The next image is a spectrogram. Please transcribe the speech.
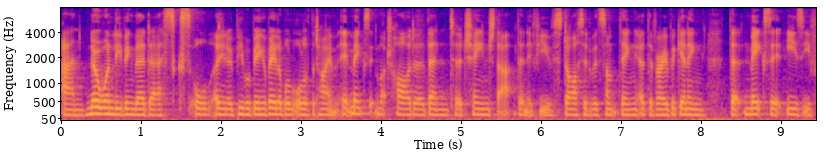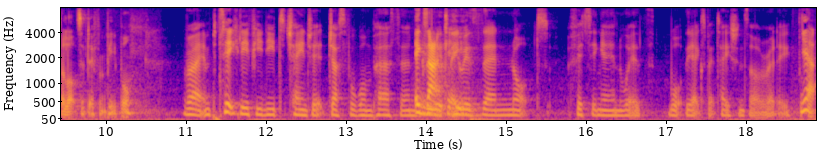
and no one leaving their desks, or you know people being available all of the time. It makes it much harder then to change that than if you've started with something at the very beginning that makes it easy for lots of different people. Right, and particularly if you need to change it just for one person, exactly, who, who is then not fitting in with what the expectations are already. Yeah.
